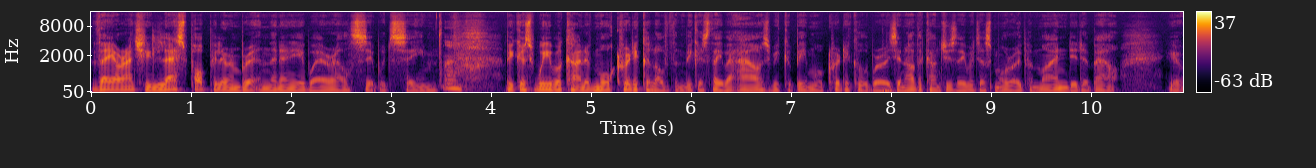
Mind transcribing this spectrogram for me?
they are actually less popular in Britain than anywhere else. It would seem because we were kind of more critical of them because they were ours. We could be more critical, whereas in other countries they were just more open-minded about you know,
